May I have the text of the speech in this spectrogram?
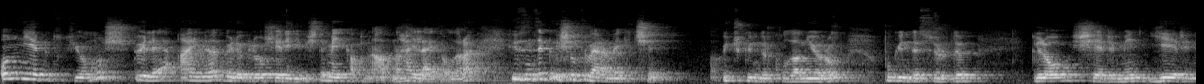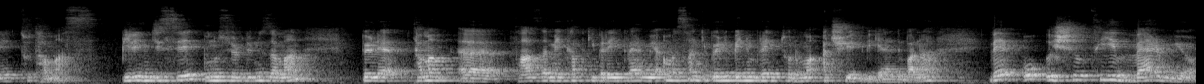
Onun yerini tutuyormuş. Böyle aynı böyle Glow Sherry gibi işte make-up'ın altına highlight olarak yüzünüze bir ışıltı vermek için. 3 gündür kullanıyorum. Bugün de sürdüm. Glow Sherry'min yerini tutamaz. Birincisi bunu sürdüğünüz zaman böyle tamam e, fazla make-up gibi renk vermiyor ama sanki böyle benim renk tonumu açıyor gibi geldi bana. Ve o ışıltıyı vermiyor.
